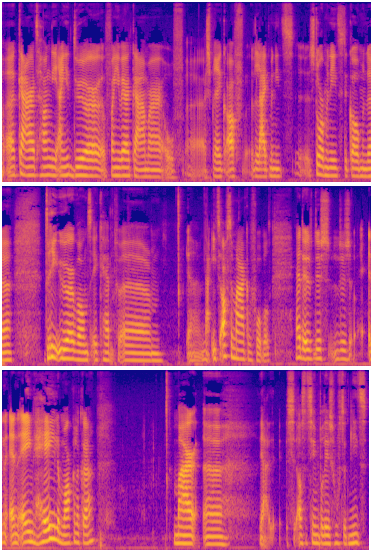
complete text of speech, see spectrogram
uh, kaart. Hang die aan je deur van je werkkamer. Of uh, spreek af. Leid me niet, stoor me niet de komende drie uur. Want ik heb um, nou, iets af te maken bijvoorbeeld. Dus, dus, dus, en, en één hele makkelijke. Maar ja, als het simpel is, hoeft het niet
